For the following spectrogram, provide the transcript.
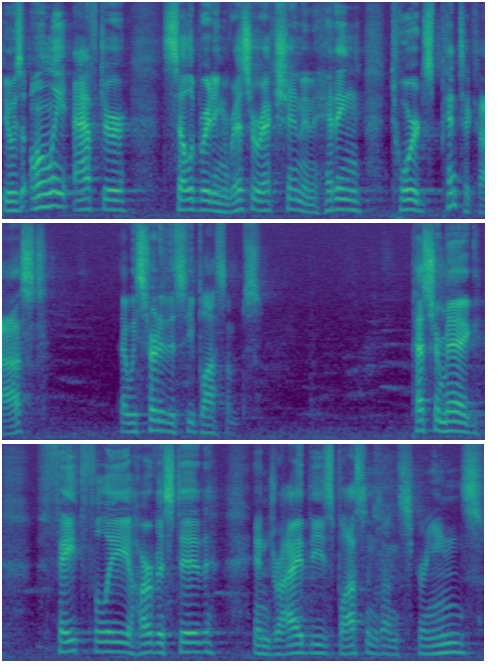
It was only after celebrating resurrection and heading towards Pentecost that we started to see blossoms. Pastor Meg faithfully harvested and dried these blossoms on screens.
